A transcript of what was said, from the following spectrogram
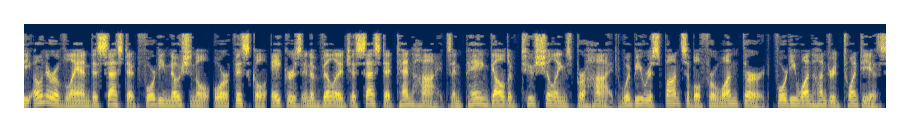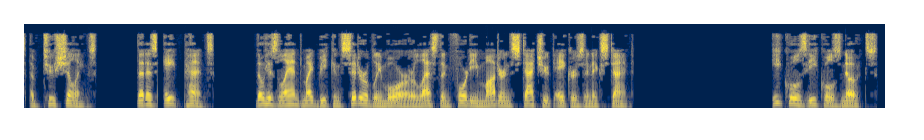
The owner of land assessed at 40 notional or fiscal acres in a village assessed at 10 hides and paying geld of 2 shillings per hide would be responsible for one-third of 2 shillings that is, 8 pence though his land might be considerably more or less than 40 modern statute acres in extent. Notes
